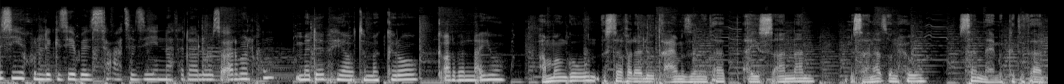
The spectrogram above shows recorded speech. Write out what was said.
እዚ ኩሉ ግዜ በዚ ሰዓት እዚ እናተዳለወ ዝቐርበልኩም መደብ ህያው ተመክሮ ክቐርበልና እዩ። ኣብ መንጎ እውን ዝተፈላለዩ ጣዕሚ ዘመታት ኣይስኣናን። ምሳና ጽንሑ፣ ሰናይ ምክትታል።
